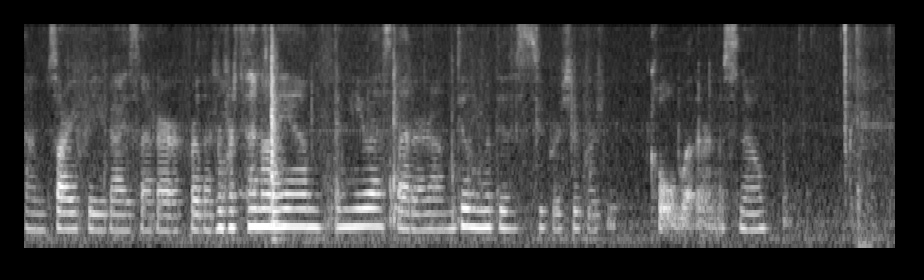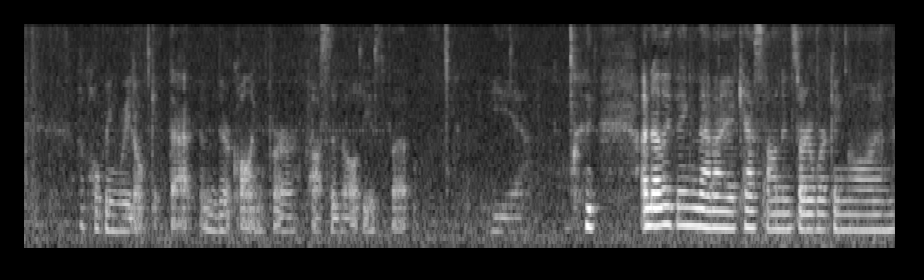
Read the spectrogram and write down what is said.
I'm sorry for you guys that are further north than I am in the U.S. that are um, dealing with this super, super cold weather and the snow. I'm hoping we don't get that, and they're calling for possibilities, but yeah. Another thing that I cast on and started working on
